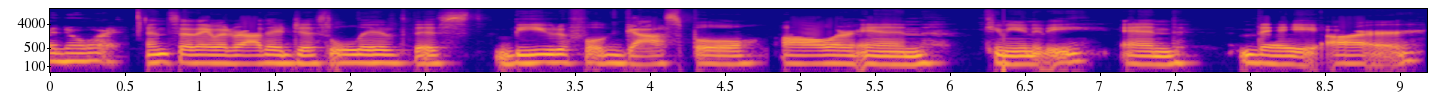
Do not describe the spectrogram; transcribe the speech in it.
I know why. And so they would rather just live this beautiful gospel all are in community. And they are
